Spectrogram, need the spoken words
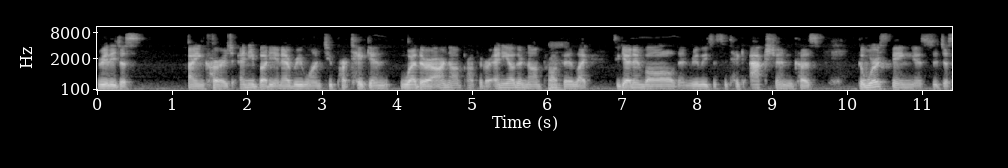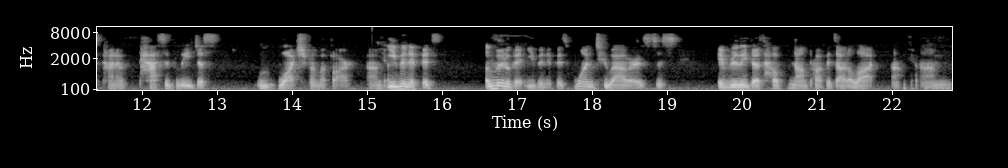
really just I encourage anybody and everyone to partake in whether our nonprofit or any other nonprofit, mm. like to get involved and really just to take action because the worst thing is to just kind of passively just watch from afar um, yeah. even if it's a little bit even if it's one two hours just it really does help nonprofits out a lot uh, um,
